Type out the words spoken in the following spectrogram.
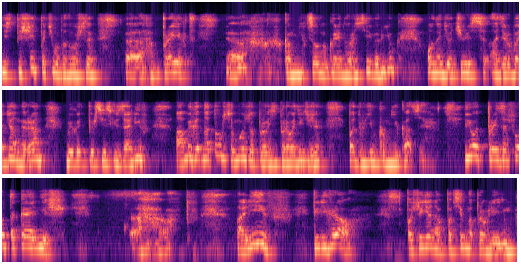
не спешит. Почему? Потому что э, проект э, коммуникационного коридора Север-Юг, он идет через Азербайджан, Иран, выход в Персидский залив – а выход на Турцию можно проводить уже по другим коммуникациям. И вот произошла такая вещь. Алиев переиграл Пашиняна по всем направлениям.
